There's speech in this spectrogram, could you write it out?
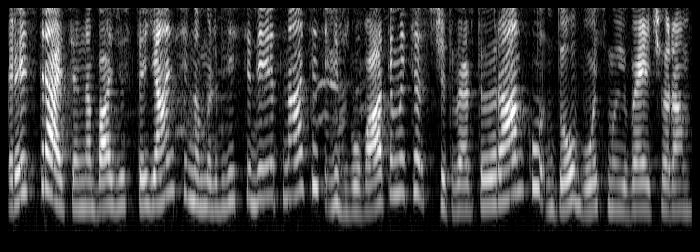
Реєстрація на базі стоянці номер 219 відбуватиметься з 4 ранку до 8 вечора.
